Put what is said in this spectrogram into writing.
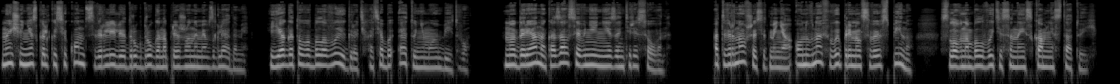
Мы еще несколько секунд сверлили друг друга напряженными взглядами, я готова была выиграть хотя бы эту немую битву. Но Дариан оказался в ней не заинтересован. Отвернувшись от меня, он вновь выпрямил свою спину, словно был вытесанный из камня статуей.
